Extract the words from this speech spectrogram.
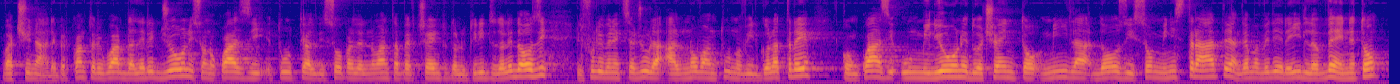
vaccinale. Per quanto riguarda le regioni sono quasi tutte al di sopra del 90% dell'utilizzo delle dosi, il Friuli Venezia Giulia al 91,3% con quasi 1.200.000 dosi somministrate, andiamo a vedere il Veneto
